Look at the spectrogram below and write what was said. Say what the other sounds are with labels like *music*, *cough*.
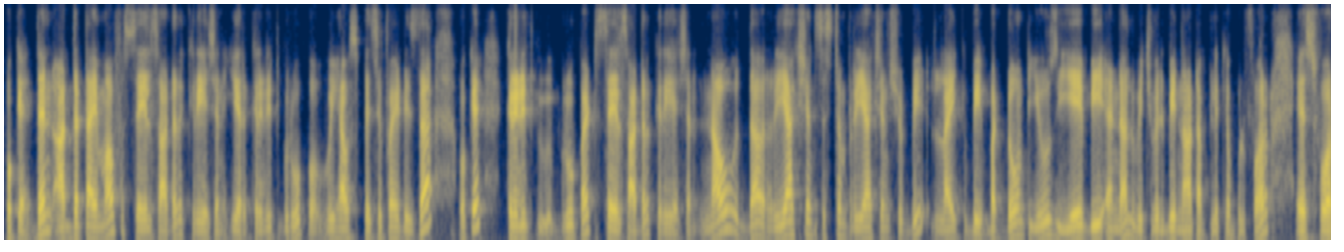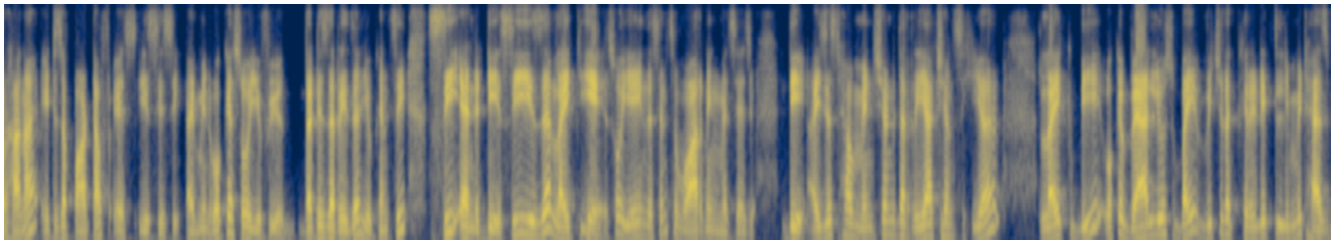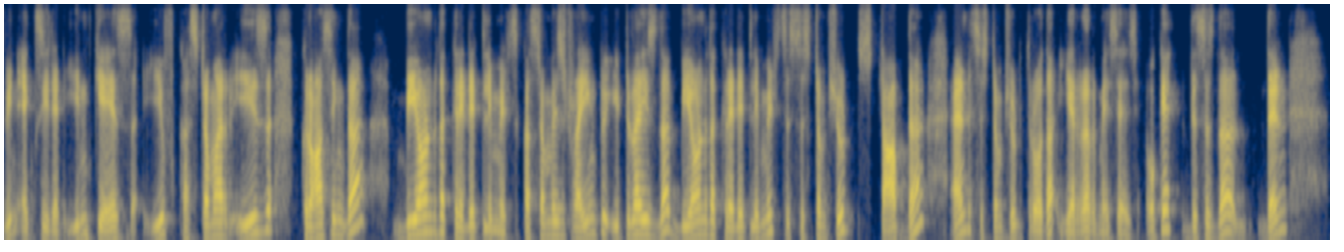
Okay then at the time of sales order creation here credit group we have specified is the okay credit group at sales order creation. Now the reaction system reaction should be like b but don't use a b and all which will be not applicable for s4 hana. It is a part of secc i mean okay so if you that is the reason you can see c and d. C is a like A. So A in the sense of warning message. D, I just have mentioned the reactions here like B, okay, values by which the credit limit has been exceeded. In case if customer is crossing the beyond the credit limits customer is trying to utilize the beyond the credit limits the system should stop the and system should throw the error message okay this is the then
